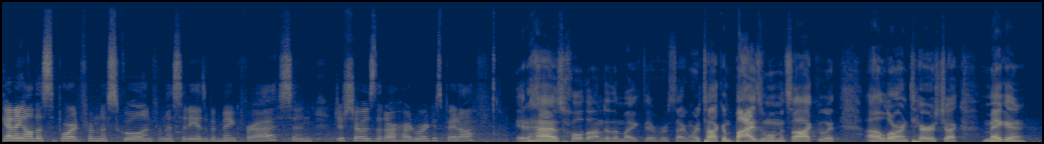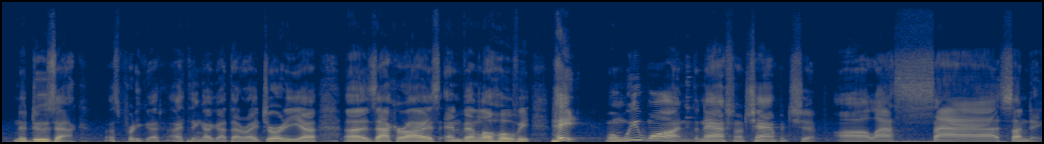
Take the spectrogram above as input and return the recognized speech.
getting all the support from the school and from the city has been big for us and just shows that our hard work has paid off. It has. Hold on to the mic there for a second. We're talking Bison Women's Hockey with uh, Lauren Taraschuk, Megan Naduzak. That's pretty good. I think I got that right. Jordy uh, uh, Zacharias and Venla Hovi. Hey, when we won the national championship uh, last sa- Sunday,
